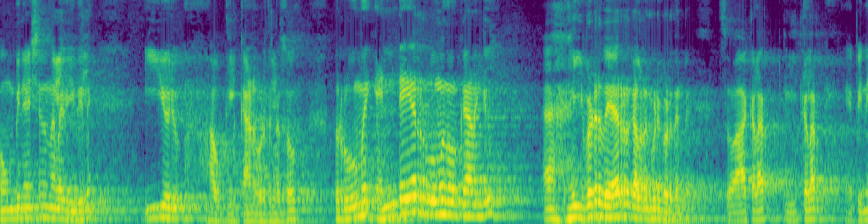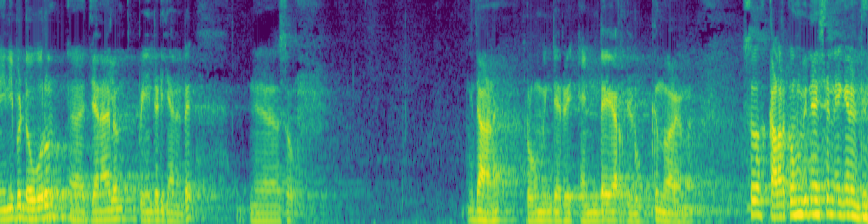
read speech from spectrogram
കോമ്പിനേഷൻ എന്നുള്ള രീതിയിൽ ഈ ഒരു ഔട്ട്ലുക്കാണ് കൊടുത്തിട്ടുള്ളത്. സോ റൂം എന്റെ റൂം നോക്കുകയാണെങ്കിൽ ഇവിടെ ഒരു വേറൊരു കളറും കൂടി കൊടുത്തിട്ടുണ്ട്. സോ ആ കളർ ഈ കളർ പിന്നെ ഇനിയിപ്പോൾ ഡോറും ജനാലും പെയിന്റ് അടിക്കാനുണ്ട്. സോ ഇതാണ് റൂമിന്റെ ഒരു എന്റയർ ലുക്ക് എന്ന് പറയുന്നത്. സോ കളർ കോമ്പിനേഷൻ എങ്ങനെയുണ്ട്?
